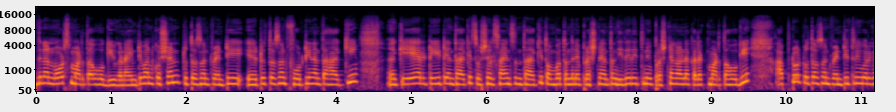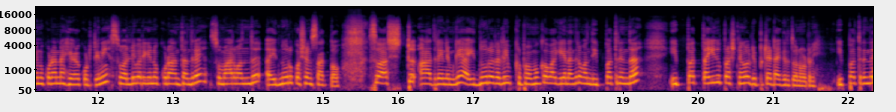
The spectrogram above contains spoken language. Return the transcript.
ಇದನ್ನು ನೋಟ್ಸ್ ಮಾಡ್ತಾ ಹೋಗಿ. ಈಗ ninety one question two thousand twenty two thousand fourteen ಅಂತ ಹಾಕಿ K R T E T ಅಂತ ಹಾಕಿ ಸೋಷಿಯಲ್ ಸೈನ್ಸ್ ಅಂತ ಹಾಕಿ, ತೊಂಬತ್ತೊಂದನೇ ಪ್ರಶ್ನೆ ಅಂತಂದು ಇದೇ ರೀತಿ ನೀವು ಪ್ರಶ್ನೆಗಳನ್ನ ಕಲೆಕ್ಟ್ ಮಾಡ್ತಾ ಹೋಗಿ up to two thousand twenty ತ್ರೀವರೆಗೂ ಕೂಡ ನಾನು ಹೇಳ್ಕೊಡ್ತೀನಿ. ಸೊ ಅಲ್ಲಿವರೆಗೂ ಕೂಡ ಅಂತಂದರೆ ಸುಮಾರು ಒಂದು ಐದುನೂರು ಕ್ವಶನ್ಸ್ ಆಗ್ತಾವೆ. ಸೊ ಅಷ್ಟು ಆದರೆ ನಿಮಗೆ ಐದುನೂರರಲ್ಲಿ ಪ್ರಮುಖವಾಗಿ ಏನಂದರೆ ಒಂದು ಇಪ್ಪತ್ತರಿಂದ ಇಪ್ಪತ್ತೈದು ಪ್ರಶ್ನೆಗಳು ರಿಪೀಟೆಡ್ ಆಗಿರ್ತವೆ ನೋಡಿರಿ. ಇಪ್ಪತ್ತರಿಂದ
